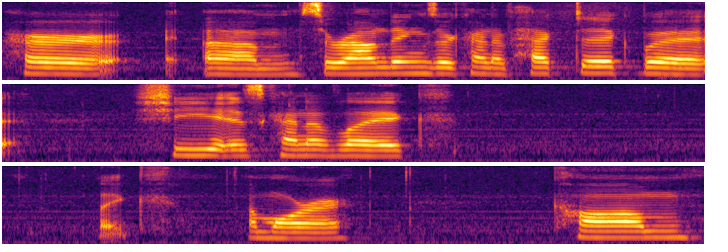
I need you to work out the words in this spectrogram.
her um, surroundings are kind of hectic, but she is kind of like like a more calm,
